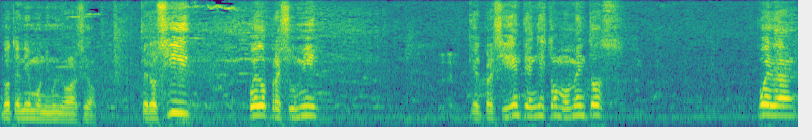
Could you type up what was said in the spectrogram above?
No tenemos ninguna información. Pero sí puedo presumir que el presidente en estos momentos pueda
